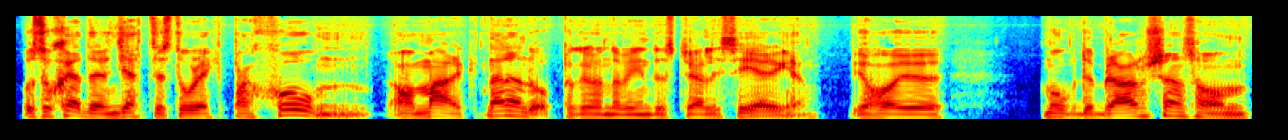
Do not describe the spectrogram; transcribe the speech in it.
Och så skedde en jättestor expansion av marknaden då på grund av industrialiseringen. Vi har ju modebranschen som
